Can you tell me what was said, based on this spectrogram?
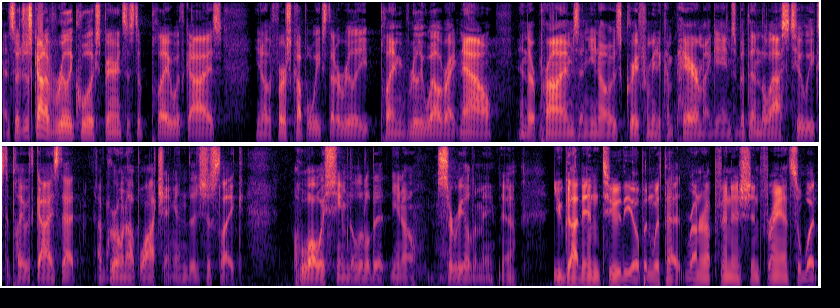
and so just kind of really cool experiences to play with guys, you know, the first couple weeks that are really playing really well right now in their primes. And, you know, it was great for me to compare my games. But then the last two weeks to play with guys that I've grown up watching. And it's just like, who always seemed a little bit, you know, surreal to me. Yeah. You got into the Open with that runner up finish in France. So, what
